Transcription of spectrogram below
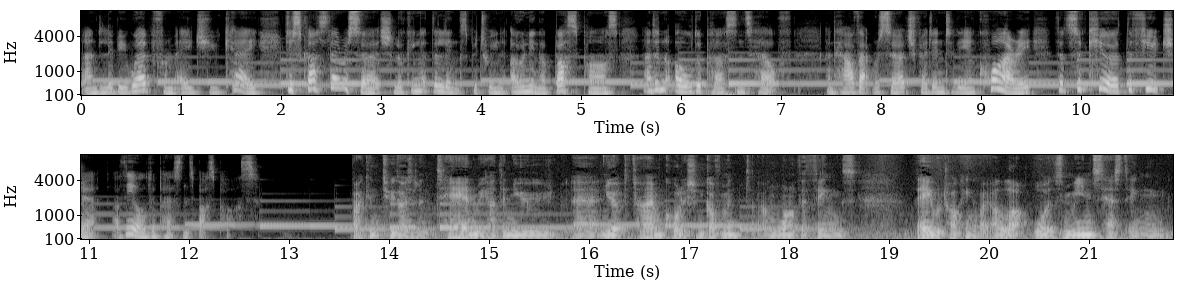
and Libby Webb from Age UK discuss their research looking at the links between owning a bus pass and an older person's health, and how that research fed into the inquiry that secured the future of the older person's bus pass. Back in 2010, we had the new, uh, new at the time coalition government, and one of the things they were talking about a lot was means testing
